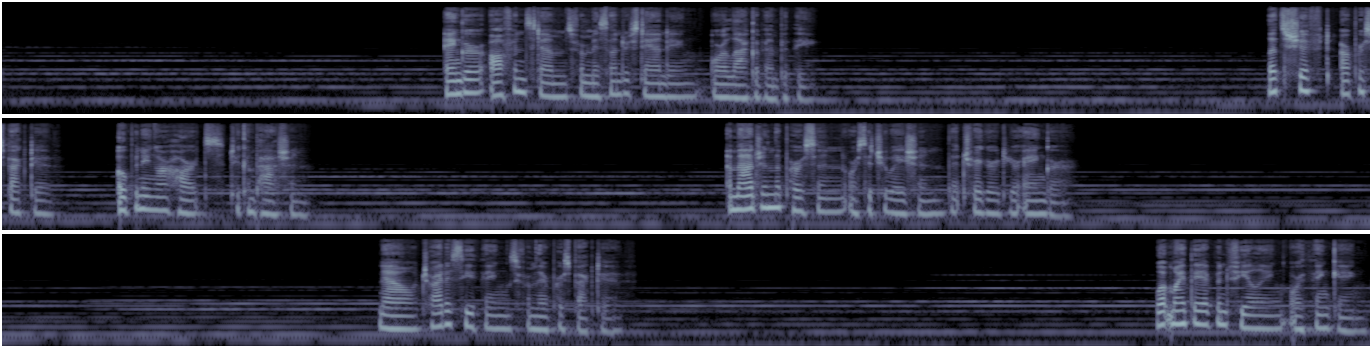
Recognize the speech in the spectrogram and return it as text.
Anger often stems from misunderstanding or a lack of empathy. Let's shift our perspective, opening our hearts to compassion. Imagine the person or situation that triggered your anger. Now try to see things from their perspective. What might they have been feeling or thinking?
